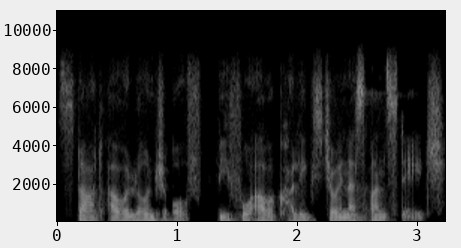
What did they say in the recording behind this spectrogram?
start our launch off before our colleagues join us on stage.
